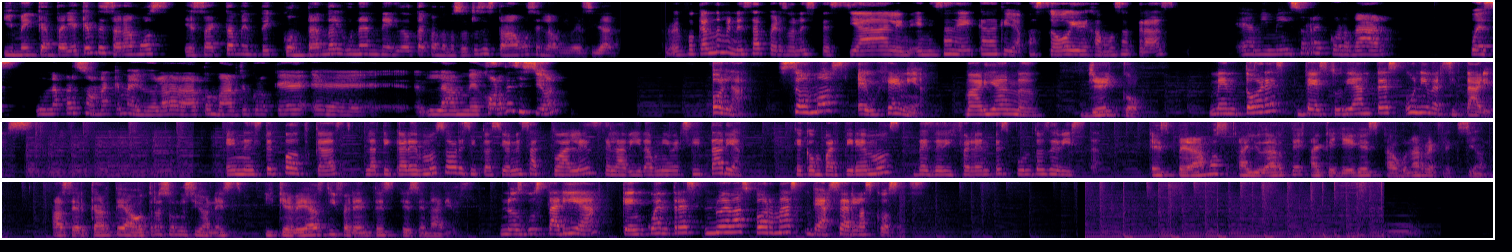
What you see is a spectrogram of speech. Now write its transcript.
Y me encantaría que empezáramos exactamente contando alguna anécdota cuando nosotros estábamos en la universidad. Enfocándome en esa persona especial, en, en esa década que ya pasó y dejamos atrás. Eh, a mí me hizo recordar, pues, una persona que me ayudó, la verdad, a tomar, yo creo que eh, la mejor decisión. Hola, somos Eugenia, Mariana, Jacob, mentores de estudiantes universitarios. En este podcast platicaremos sobre situaciones actuales de la vida universitaria que compartiremos desde diferentes puntos de vista. Esperamos ayudarte a que llegues a una reflexión, acercarte a otras soluciones y que veas diferentes escenarios. Nos gustaría que encuentres nuevas formas de hacer las cosas.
